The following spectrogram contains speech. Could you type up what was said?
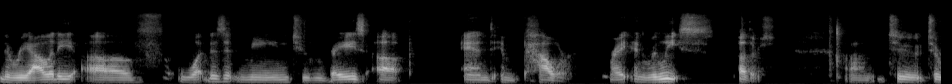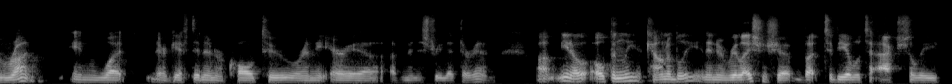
the reality of what does it mean to raise up and empower, right, and release others um, to to run in what they're gifted in or called to, or in the area of ministry that they're in. Um, you know, openly, accountably, and in a relationship, but to be able to actually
